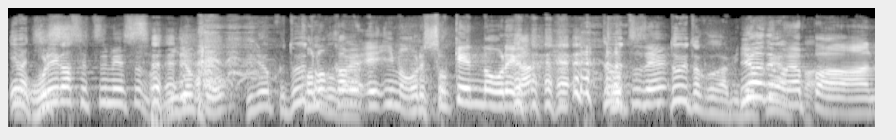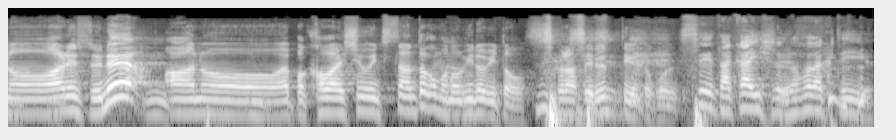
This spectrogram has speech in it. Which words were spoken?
今、俺が説明するの、魅力？を。魅力どういうことのこが壁、え、今、俺初見の俺が？突然？どういうとこが魅力いや、でも、やっぱ、あの、あれですよね。あの、やっぱ河合俊一さんとかも伸び伸びと暮らせるっていうところ。背高い人出さなくていいよ。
